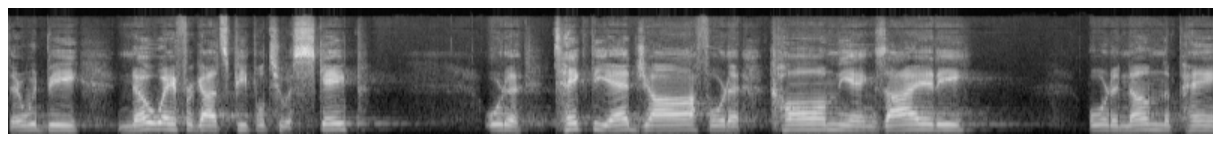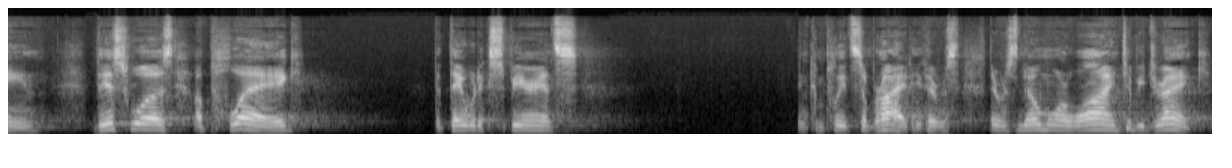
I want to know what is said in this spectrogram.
There would be no way for God's people to escape or to take the edge off or to calm the anxiety or to numb the pain. This was a plague that they would experience in complete sobriety. There was, there was no more wine to be drank.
